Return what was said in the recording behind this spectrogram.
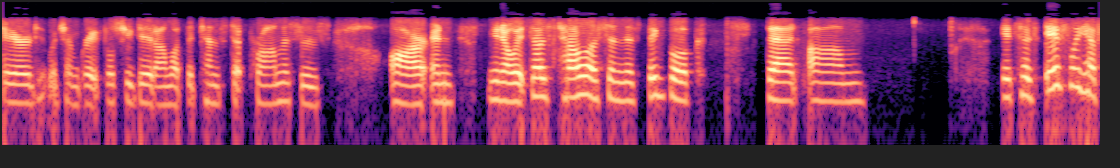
shared, which I'm grateful she did, on what the 10 step promises are. And, you know, it does tell us in this big book that um, it says, if we have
